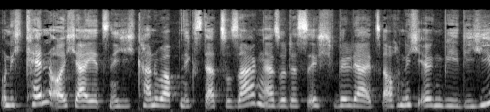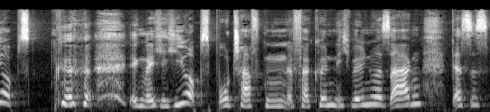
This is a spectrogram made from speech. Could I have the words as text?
Und ich kenne euch ja jetzt nicht, ich kann überhaupt nichts dazu sagen. Also dass ich will ja jetzt auch nicht irgendwie die Hiobs, irgendwelche Hiobsbotschaften verkünden. Ich will nur sagen, dass es,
